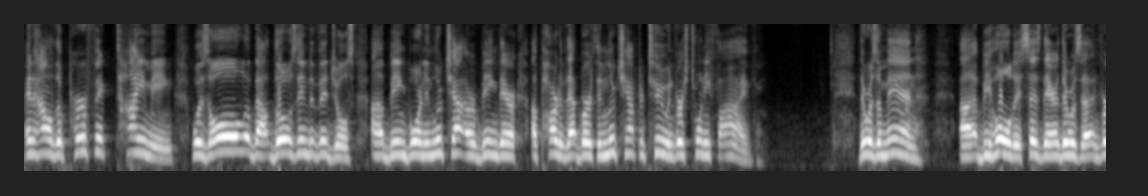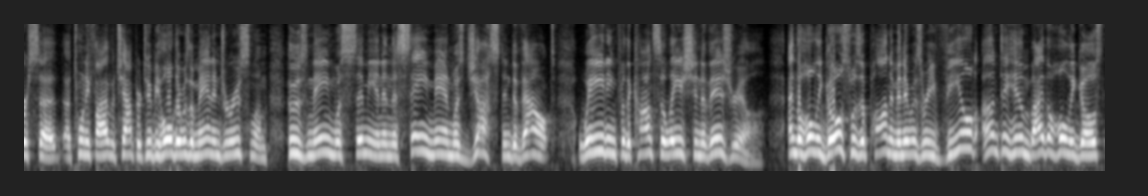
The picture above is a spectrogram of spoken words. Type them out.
and how the perfect timing was all about those individuals uh, being born. In Luke chapter, or being there a part of that birth, in Luke chapter 2 and verse 25. There was a man, uh, behold, it says there, there was a, in verse uh, uh 25 of chapter 2, behold, there was a man in Jerusalem whose name was Simeon, and the same man was just and devout, waiting for the consolation of Israel. And the Holy Ghost was upon him, and it was revealed unto him by the Holy Ghost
